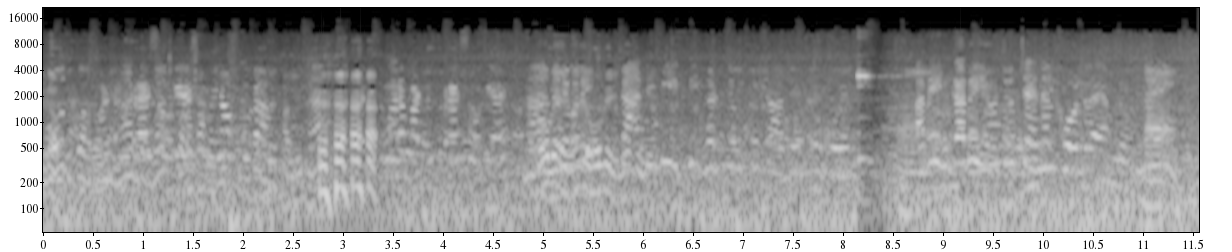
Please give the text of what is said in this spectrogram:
बहुत गर्व है। शादी भी इसी घर से हुई तो यादें तो हुई। अभी इनका भी यूट्यूब चैनल खोल रहे हैं हम लोग। हाँ।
